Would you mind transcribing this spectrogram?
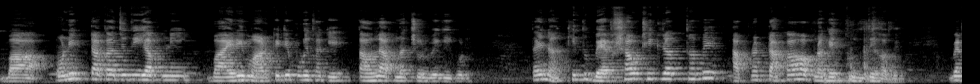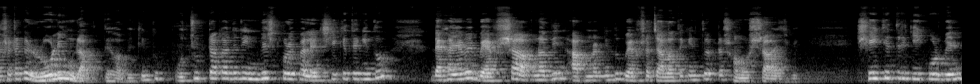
বা অনেক টাকা যদি আপনি বাইরে মার্কেটে পড়ে থাকে, তাহলে আপনার চলবে কী করে? তাই না? কিন্তু ব্যবসাও ঠিক রাখতে হবে, আপনার টাকাও আপনাকে তুলতে হবে। ব্যবসাটাকে রোলিং রাখতে হবে। কিন্তু প্রচুর টাকা যদি ইনভেস্ট করে ফেলেন, সেক্ষেত্রে কিন্তু দেখা যাবে ব্যবসা আপনাদের, আপনার কিন্তু ব্যবসা চালাতে কিন্তু একটা সমস্যা আসবে। সেই ক্ষেত্রে কি করবেন?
